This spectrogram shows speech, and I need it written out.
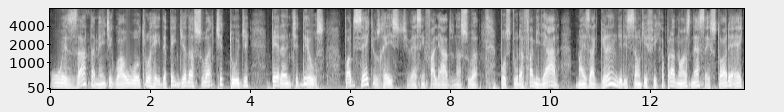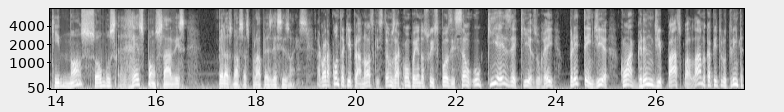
o exatamente igual o outro rei, dependia da sua atitude perante Deus. Pode ser que os reis tivessem falhado na sua postura familiar, mas a grande lição que fica para nós nessa história é que nós somos responsáveis pelas nossas próprias decisões. Agora conta aqui para nós que estamos acompanhando a sua exposição o que Ezequias, o rei, pretendia com a grande Páscoa, lá no capítulo 30,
